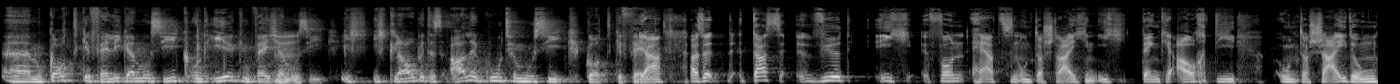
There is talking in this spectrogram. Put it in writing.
ähm, gottgefälliger Musik und irgendwelcher mhm. Musik. Ich, ich glaube, dass alle gute Musik Gott gefällt. Ja, also das würde ich von Herzen unterstreichen. Ich denke auch die Unterscheidung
